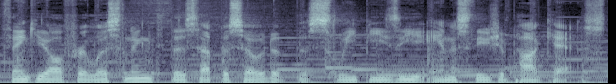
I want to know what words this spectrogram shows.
Thank you all for listening to this episode of the Sleep Easy Anesthesia Podcast.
